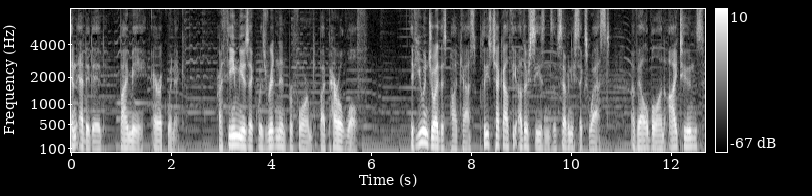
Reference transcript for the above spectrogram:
and edited by me, Eric Winnick. Our theme music was written and performed by Peril Wolf. If you enjoyed this podcast, please check out the other seasons of 76 West, available on iTunes,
